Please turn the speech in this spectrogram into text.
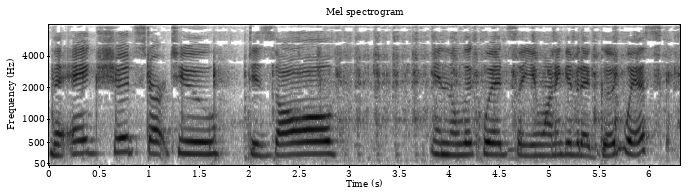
The egg should start to dissolve in the liquid, so you want to give it a good whisk.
